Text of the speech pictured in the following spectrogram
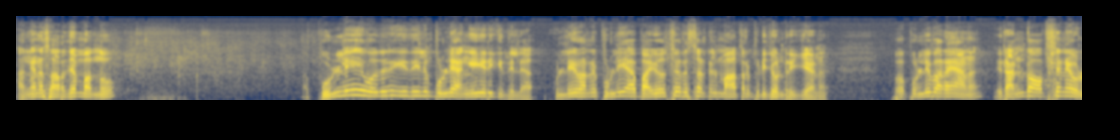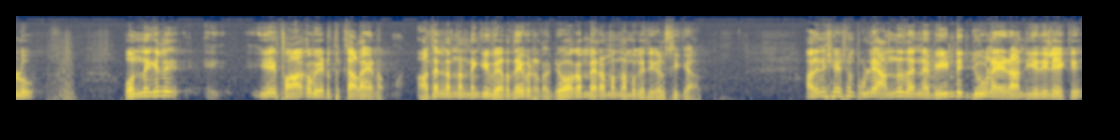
അങ്ങനെ സർജൻ വന്നു. പുള്ളി ഒരു രീതിയിലും പുള്ളി അംഗീകരിക്കുന്നില്ല. പുള്ളി പറഞ്ഞ പുള്ളി ആ ബയോസ്ഫിയർ റിസൾട്ടിൽ മാത്രം പിടിച്ചുകൊണ്ടിരിക്കുകയാണ് അപ്പോൾ പുള്ളി പറയാണ് രണ്ട് ഓപ്ഷനേ ഉള്ളൂ. ഒന്നുകിൽ ഈ ഭാഗം എടുത്ത് കളയണം. അതല്ലെന്നുണ്ടെങ്കിൽ വെറുതെ വിടണം. രോഗം വരുമ്പം നമുക്ക് ചികിത്സിക്കാം. അതിനുശേഷം പുള്ളി അന്ന് തന്നെ വീണ്ടും ജൂൺ ഏഴാം തീയതിയിലേക്ക്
